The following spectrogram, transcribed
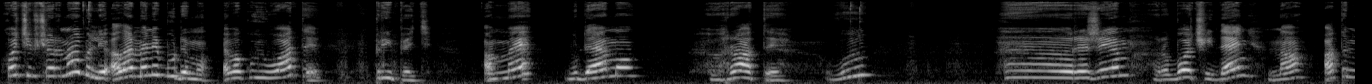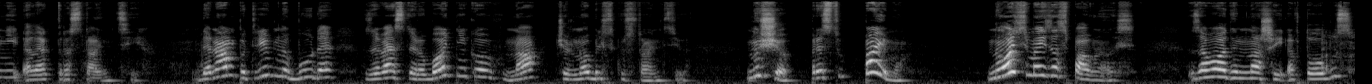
хоч і в Чорнобилі, але ми не будемо евакуювати Прип'ять. А ми будемо грати в е, режим робочий день на атомній електростанції, де нам потрібно буде завести роботників на Чорнобильську станцію. Ну що, приступаємо? Ну ось ми й заспавнились. Заводимо наш автобус.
